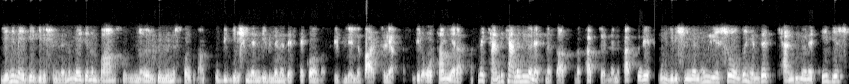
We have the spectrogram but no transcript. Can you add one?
yeni medya girişimlerinin medyanın bağımsızlığını, özgürlüğünü savunan, bu girişimlerin birbirlerine destek olması, birbirleriyle barter yapması, bir ortam yaratması ve kendi kendini yönetmesi aslında Factory'nin. Yani Factory bu girişimlerin hem üyesi olduğu hem de kendi yönettiği bir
